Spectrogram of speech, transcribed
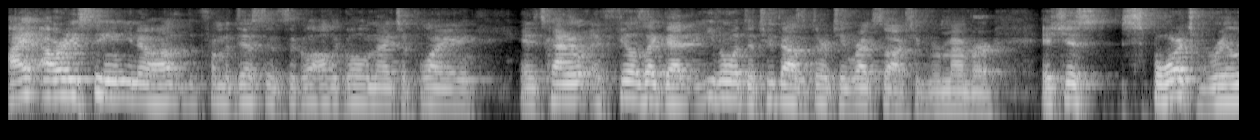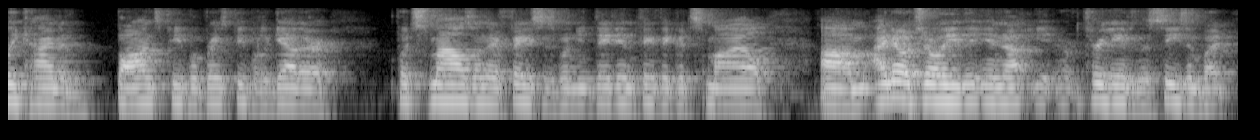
I already seen, you know, from a distance, the, all the Golden Knights are playing, and it's kind of, it feels like that, even with the 2013 Red Sox, if you remember, it's just sports really kind of bonds people, brings people together, puts smiles on their faces when you, they didn't think they could smile. Um, I know it's only in uh, three games in the season, but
